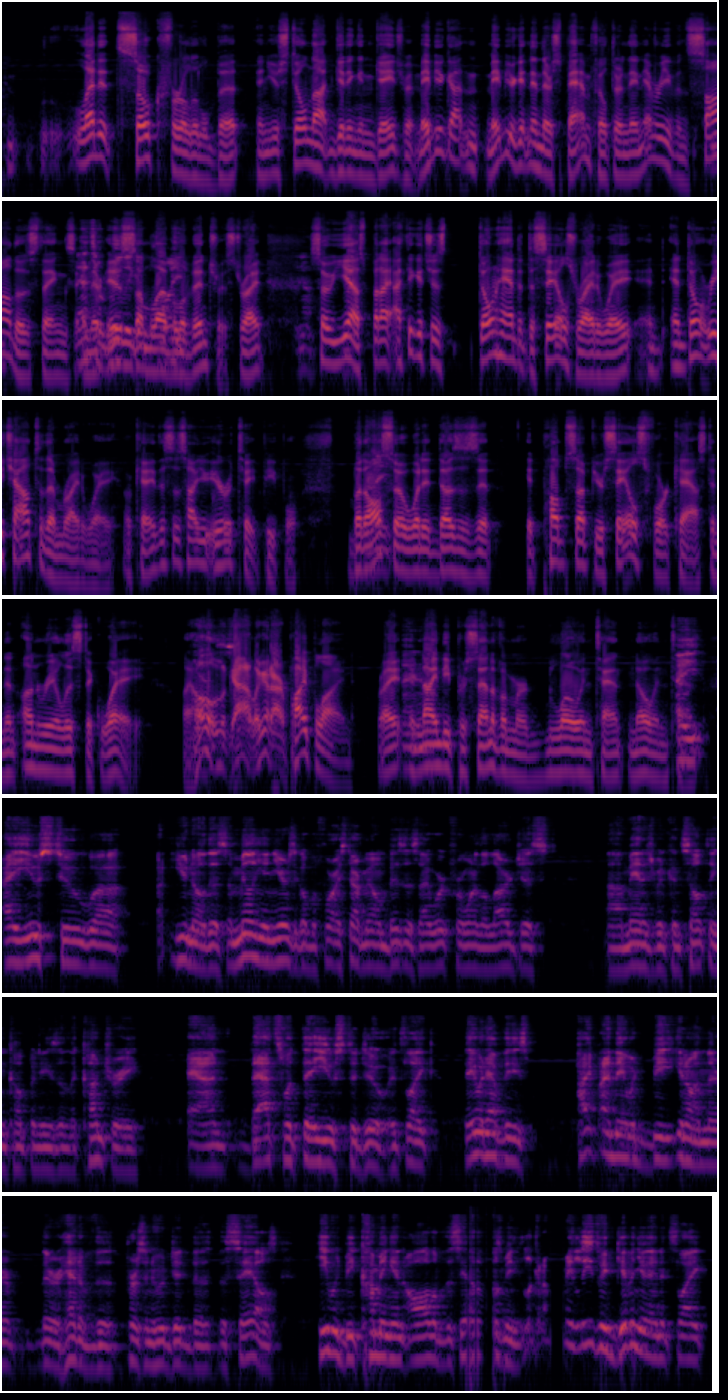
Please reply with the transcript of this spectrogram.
let it soak for a little bit, and you're still not getting engagement. Maybe you gotten, maybe you're getting in their spam filter, and they never even saw those things, and That's a there is really some level of interest, right? Yeah. So yes, but I, I think it's just don't hand it to sales right away, and and don't reach out to them right away. Okay, this is how you irritate people. But Right. also, what it does is it it pumps up your sales forecast in an unrealistic way. Like, oh, Yes. God, look at our pipeline, right? I And know. 90% of them are low intent, no intent. I I used to, uh, you know, this a million years ago before I started my own business. I worked for one of the largest uh, management consulting companies in the country, and that's what they used to do. It's like they would have these pipe, and they would be, you know, and their their head of the person who did the the sales, he would be coming in all of the sales meetings. Look at how many leads we've given you, and it's like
